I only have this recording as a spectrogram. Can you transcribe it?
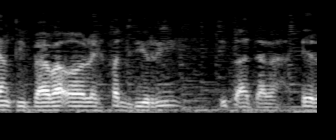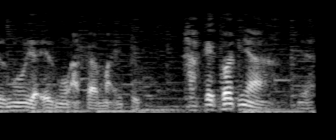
yang dibawa oleh pendiri itu adalah ilmu ya ilmu agama itu. Hakikatnya ya.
